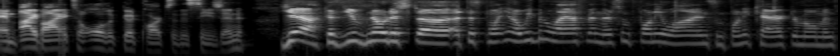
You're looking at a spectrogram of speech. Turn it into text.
and bye bye to all the good parts of the season. Yeah, because you've noticed uh, at this point, you know, we've been laughing. There's some funny lines, some funny character moments.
